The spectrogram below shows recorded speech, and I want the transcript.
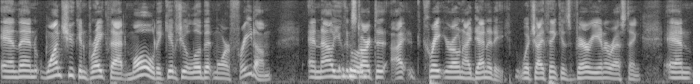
And then once you can break that mold it gives you a little bit more freedom. And now you can mm-hmm. start to I, create your own identity which i think is very interesting. And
